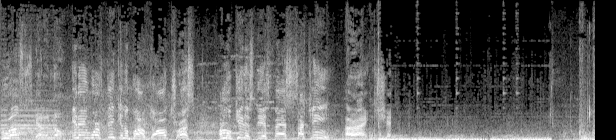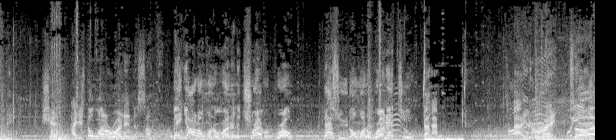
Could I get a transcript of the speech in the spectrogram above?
who else is gonna know? It ain't worth thinking about, dog. Trust me. I'm gonna get us there as fast as I can. All right, shit. Shit, I just don't want to run into something. Man, y'all don't want to run into Trevor, bro. That's who you don't want to run into. Ah, you're right. So, uh,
